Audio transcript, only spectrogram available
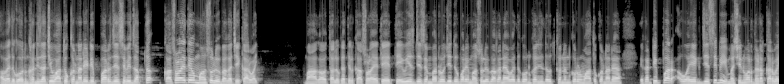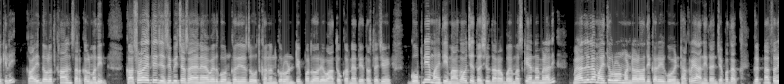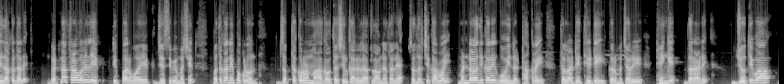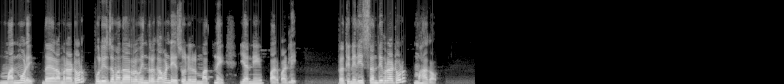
अवैध गोन खनिजाची वाहतूक करणारी टिप्पर जेसीबी जप्त कासोळा येथे महसूल विभागाची कारवाई. महागाव तालुक्यातील कासोळा येथे तेवीस डिसेंबर रोजी दुपारी महसूल विभागाने अवैध गोन खनिज उत्खनन करून वाहतूक करणाऱ्या एका टिप्पर व एक जेसीबी मशीनवर धडक कारवाई केली. काळी दौलत खान सर्कलमधील कासोळा येथे जेसीबीच्या सहाय्याने अवैध गोनखनिजाचं उत्खनन करून टिप्परद्वारे वाहतूक करण्यात येत असल्याची गोपनीय माहिती महागावचे तहसीलदार अभय मस्के यांना मिळाली. मिळालेल्या माहितीवरून मंडळ अधिकारी गोविंद ठाकरे आणि त्यांचे पथक घटनास्थळी दाखल झाले. घटनास्थळावरील एक टिप्पर व एक जेसीबी मशीन पथकाने पकडून जप्त करून महागाव तहसील कार्यालयात लावण्यात आले आहे. सदरची कारवाई मंडळ अधिकारी गोविंद ठाकरे तलाठी थिटे कर्मचारी ठेंगे दराडे ज्योतिबा मानमोडे दयाराम राठोड पोलीस जमादार रवींद्र गावंडे सुनील मातने यांनी पार पाडली. प्रतिनिधी संदीप राठोड महागाव.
